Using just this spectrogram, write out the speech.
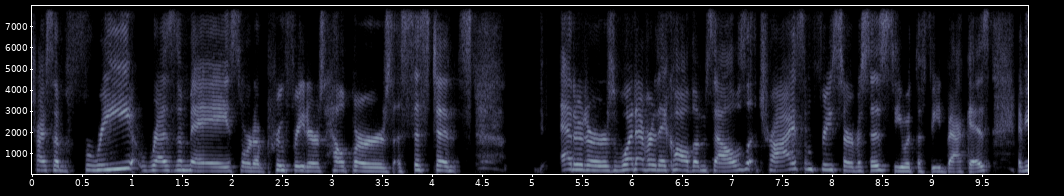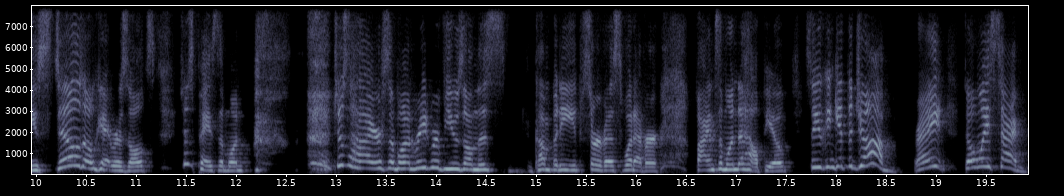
try some free resume sort of proofreaders, helpers, assistants, editors, whatever they call themselves. Try some free services, see what the feedback is. If you still don't get results, just pay someone. just hire someone, read reviews on this company, service, whatever. Find someone to help you so you can get the job, right? Don't waste time.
